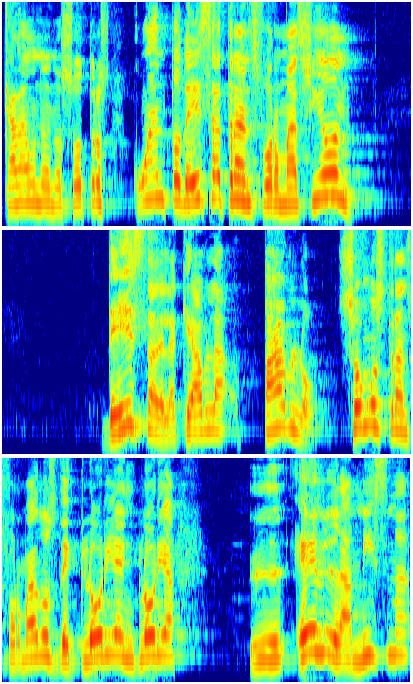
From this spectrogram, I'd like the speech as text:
cada uno de nosotros cuánto de esa transformación, de esta de la que habla Pablo, somos transformados de gloria en gloria en la misma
